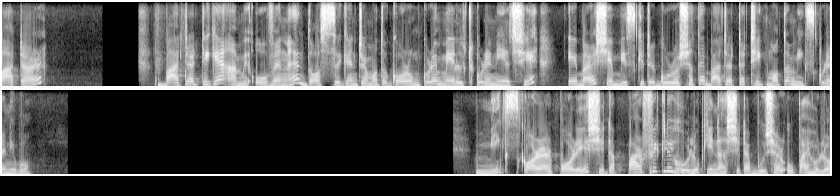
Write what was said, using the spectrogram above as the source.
বাটার। বাটারটিকে আমি ওভেনে দশ সেকেন্ডের মতো গরম করে মেল্ট করে নিয়েছি। এবার সে বিস্কিটের গুঁড়োর সাথে বাটারটা ঠিক মতো মিক্স করে নিব। মিক্স করার পরে সেটা পারফেক্টলি হলো কিনা সেটা বোঝার উপায় হলো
